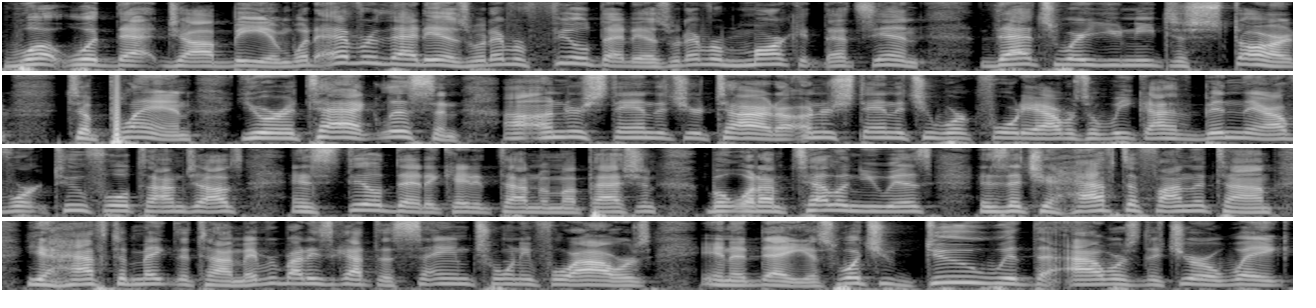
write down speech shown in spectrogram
What would that job be? And whatever that is, whatever field that is, whatever market that's in, that's where you need to start to plan your attack. Listen, I understand that you're tired. I understand that you work 40 hours a week. I have been there. I've worked two full-time jobs and still dedicated time to my passion. But what I'm telling you is is that you have to find the time. You have to make the time. Everybody's got the same 24 hours in a day. It's what you do with the hours that you're awake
